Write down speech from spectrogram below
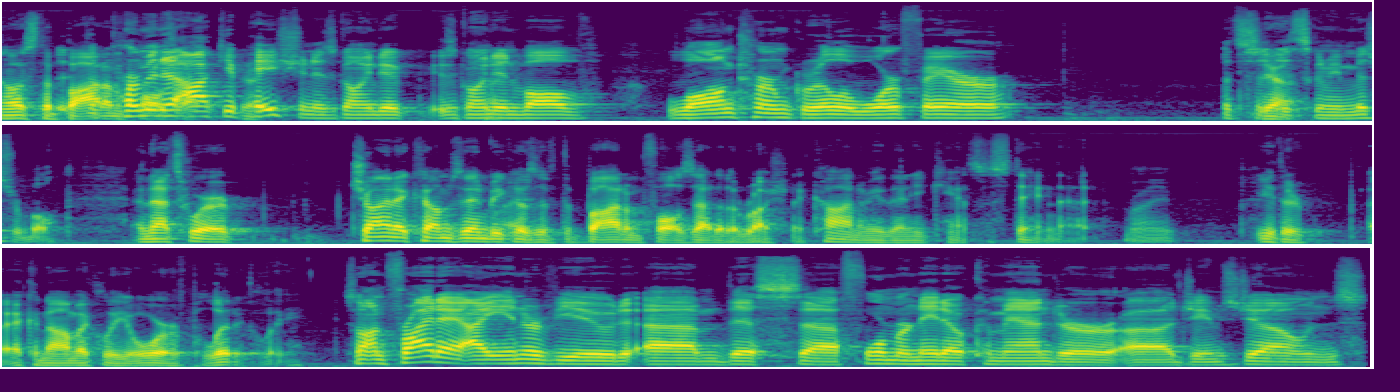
Unless the bottom. The permanent occupation is going to is going to involve long-term guerrilla warfare. It's, yeah. it's going to be miserable. And that's where China comes in because right. if the bottom falls out of the Russian economy, then he can't sustain that. Right. Either economically or politically. So on Friday, I interviewed um, this uh, former NATO commander, uh, James Jones,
